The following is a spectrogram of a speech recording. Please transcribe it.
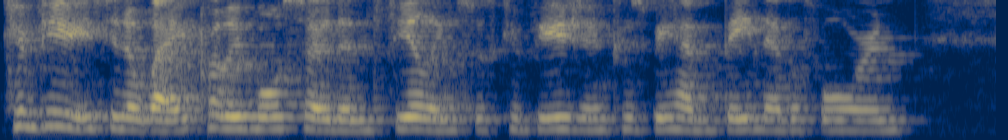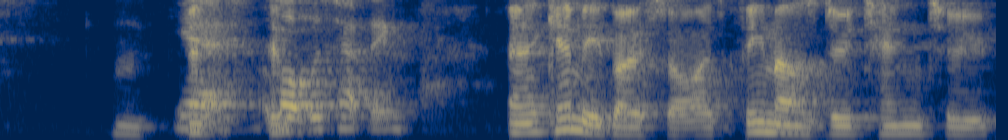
confused in a way, probably more so than feelings was confusion because we hadn't been there before. And Hmm. yeah, And- a lot was happening. and it can be both sides. Females do tend to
